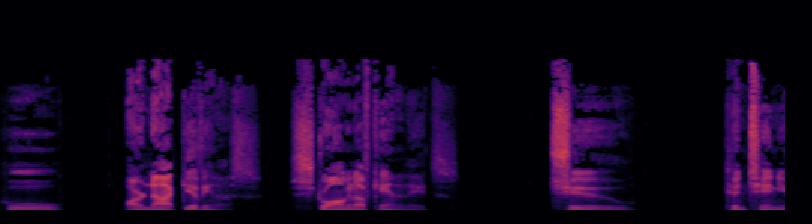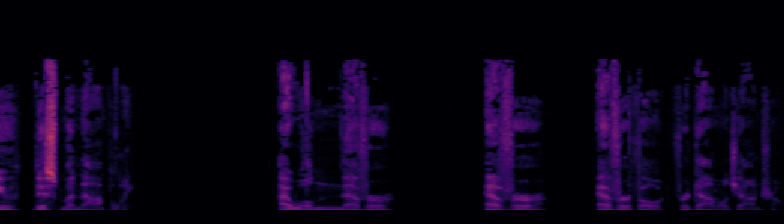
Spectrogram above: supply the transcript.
who are not giving us strong enough candidates to continue this monopoly. I will never, ever, ever vote for Donald John Trump.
